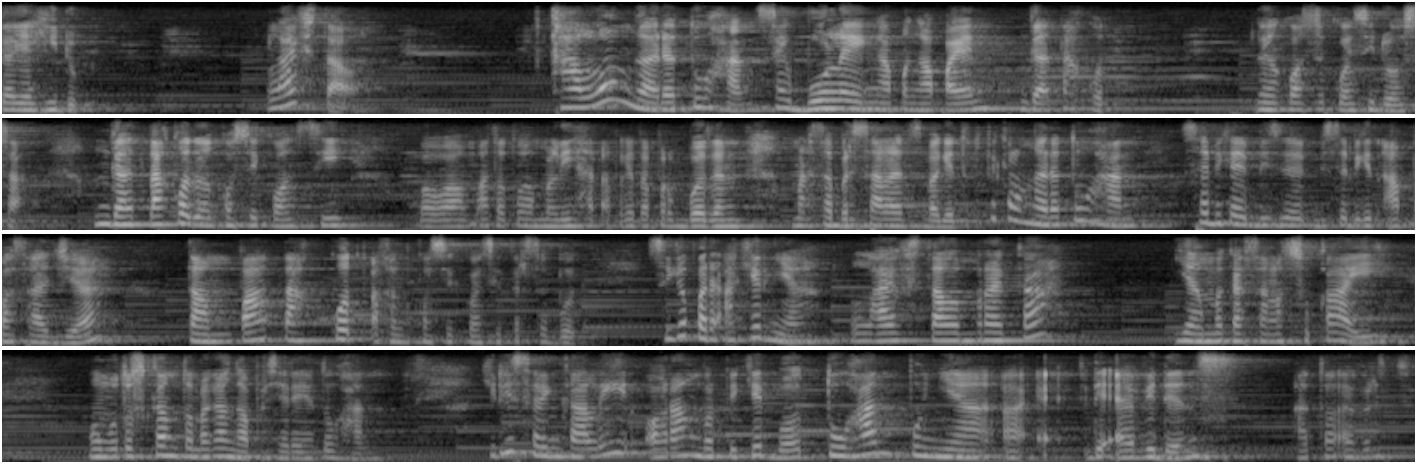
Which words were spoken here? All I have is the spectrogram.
gaya hidup, lifestyle, kalau nggak ada Tuhan, saya boleh ngapa-ngapain, nggak takut dengan konsekuensi dosa. Nggak takut dengan konsekuensi bahwa mata Tuhan melihat apa kita perbuat dan merasa bersalah dan sebagainya. Tapi kalau nggak ada Tuhan, saya bisa, bisa, bisa bikin apa saja tanpa takut akan konsekuensi tersebut. Sehingga pada akhirnya lifestyle mereka yang mereka sangat sukai memutuskan untuk mereka nggak percaya dengan Tuhan. Jadi sering kali orang berpikir bahwa Tuhan punya uh, the evidence atau evidence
